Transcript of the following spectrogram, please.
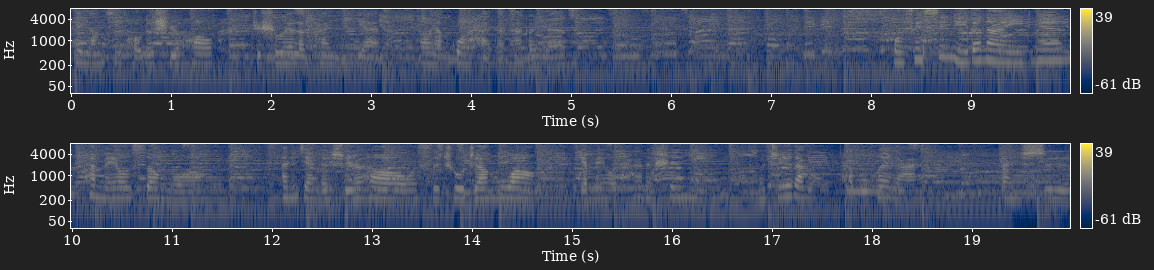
他仰起头的时候，只是为了看一眼漂洋过海的那个人。我飞悉尼的那一天，他没有送我；安检的时候，我四处张望，也没有他的身影。我知道他不会来。但是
